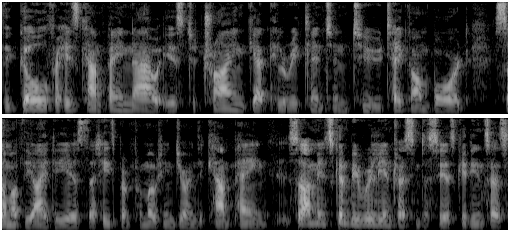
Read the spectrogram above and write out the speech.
the goal for his campaign now is to try and get Hillary Clinton to take on board some of the ideas that he's been promoting during the campaign. So, I mean, it's going to be really interesting to see, as Gideon says,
